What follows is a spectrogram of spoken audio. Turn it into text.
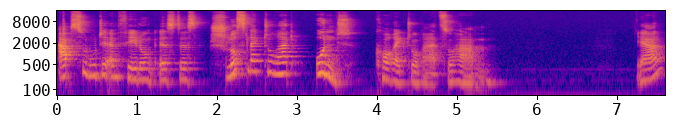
absolute Empfehlung ist es, Schlusslektorat und Korrektorat zu haben. Ja?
